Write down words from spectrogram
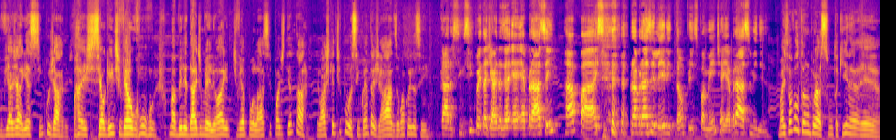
viajaria 5 jardas. Mas se alguém tiver alguma habilidade melhor e tiver por lá, você pode tentar. Eu acho que é tipo 50 jardas, alguma coisa assim. Cara, 50 jardas é, é, é braço, hein? Rapaz. pra brasileiro, então, principalmente, aí é braço, menino. Mas só voltando pro assunto aqui, né? É,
